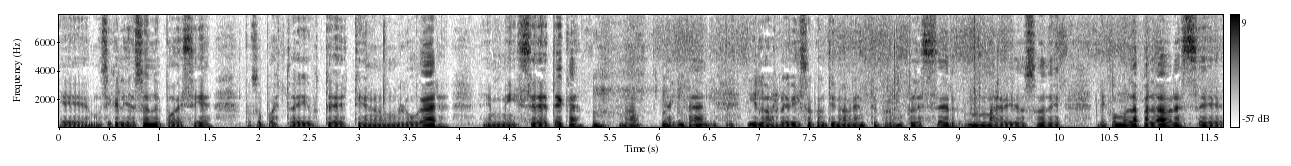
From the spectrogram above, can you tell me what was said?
Eh, musicalización de poesía, por supuesto ahí ustedes tienen un lugar en mi CDTeca, ¿no? ahí están, y los reviso continuamente por un placer maravilloso de, de cómo la palabra se,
